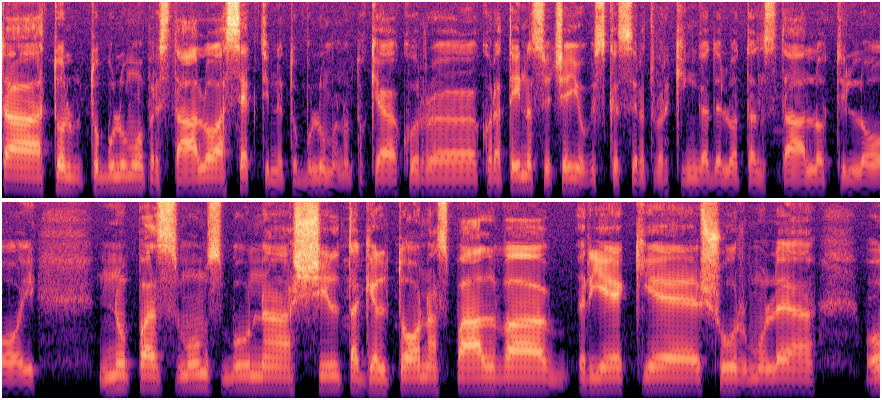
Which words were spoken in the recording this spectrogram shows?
tą tobulumo prie stalo, asektinį tobulumą, nu, tokia, kur, kur ateina svečiai, jau viskas yra tvarkinga, dėliuota ant stalo, tyloj. Nu, pas mums būna šilta, geltona spalva, riekė, šurmulė, o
